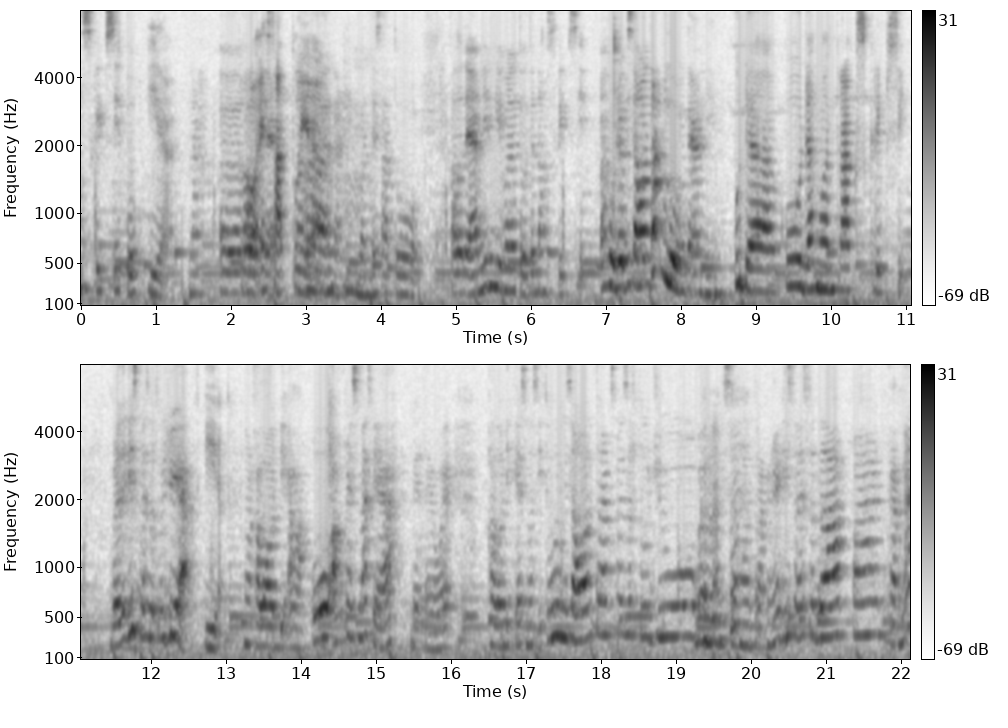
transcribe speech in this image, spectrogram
skripsi tuh. Iya. Nah, eh, Kalau Teh- S1 ya. Ah, Nah, Hmm. buat S1. Kalau Teh Andin gimana tuh tentang skripsi? Ah, udah bisa kontrak belum Teh Andin? Udah, aku udah ngontrak skripsi. Berarti di semester 7 ya? Iya. Nah, kalau di aku, aku Kesmas ya, BTW. Kalau di Kesmas itu belum bisa kontrak semester 7, baru Kenapa? bisa kontraknya di semester 8 karena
